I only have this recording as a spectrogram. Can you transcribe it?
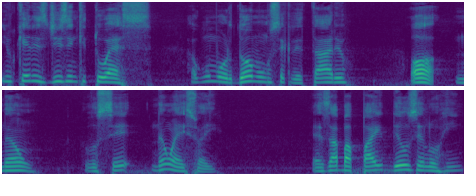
E o que eles dizem que tu és? Algum mordomo, um secretário? Ó, não. Você não é isso aí. És Abapai, Deus Elohim.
